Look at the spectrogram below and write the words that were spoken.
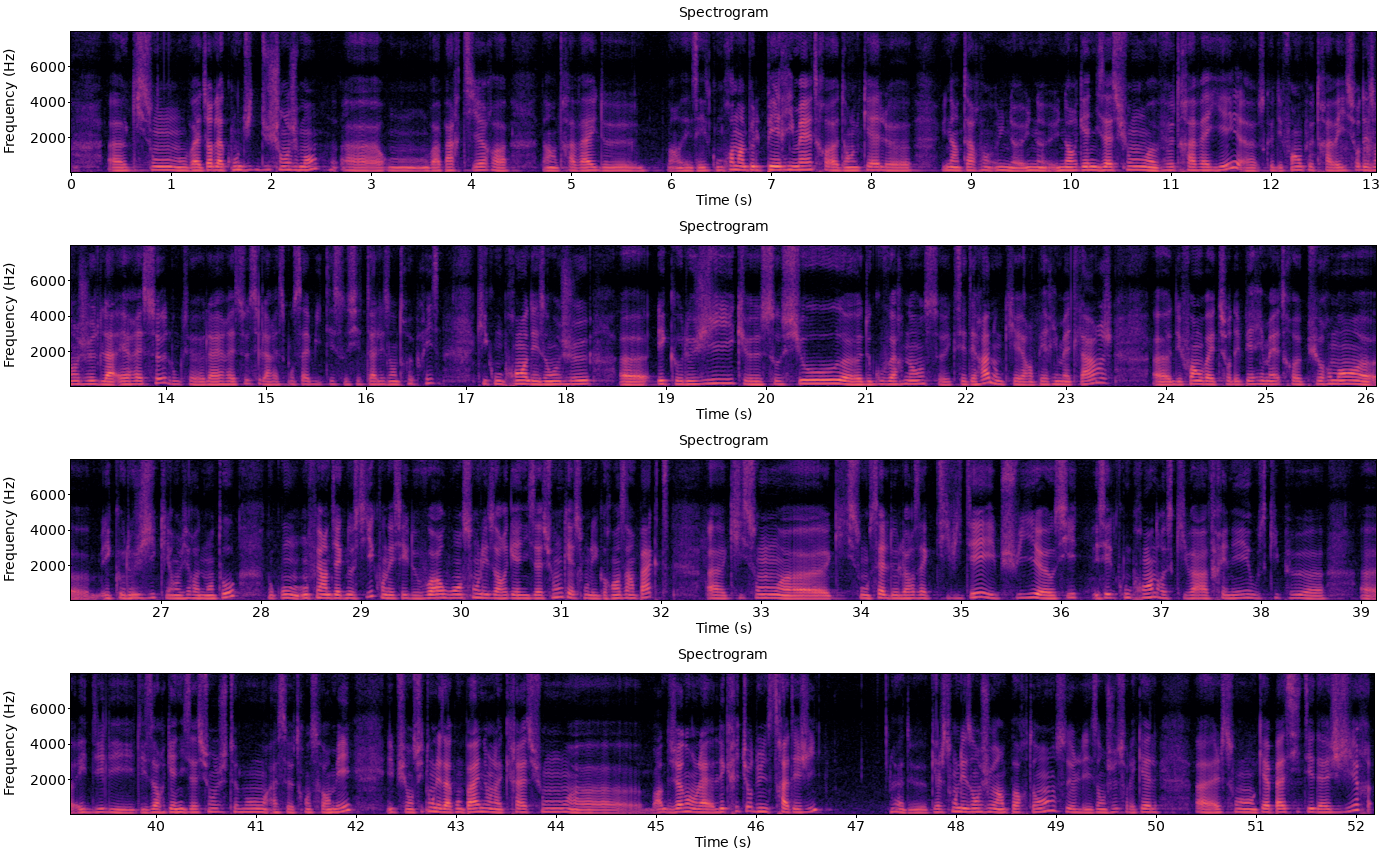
qui sont, on va dire, de la conduite du changement. on, va partir d'un travail de essayer de comprendre un peu le périmètre dans lequel une, une, organisation veut travailler, parce que des fois on peut travailler sur des enjeux de la RSE. Donc la RSE, c'est la responsabilité sociétale des entreprises, qui comprend des enjeux écologiques, sociaux, de gouvernance, etc. Donc il y a un périmètre large. des fois, on va être sur des périmètres purement écologiques et environnementaux. Donc on, on fait un diagnostic, on essaye de voir où en sont les organisations, quels sont les grands impacts qui, sont, qui sont celles de leurs activités, et puis aussi essayer de comprendre ce qui va freiner ou ce qui peut aider les, organisations justement à se transformer. Et puis ensuite, on les accompagne dans la création, ben, déjà dans l'écriture d'une stratégie de quels sont les enjeux importants, les enjeux sur lesquels elles sont en capacité d'agir,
